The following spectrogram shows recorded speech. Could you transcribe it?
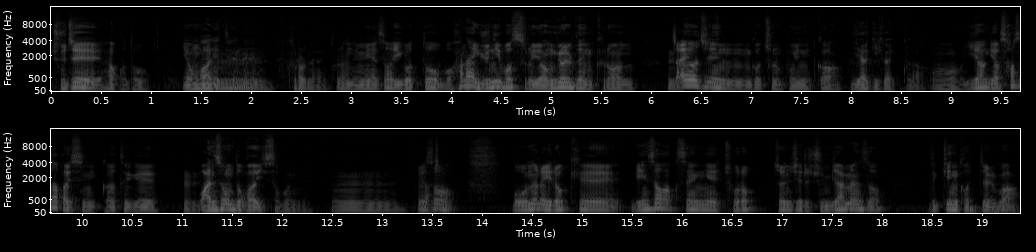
주제하고도 연관이. 음, 그러네. 그런 의미에서 이것도 뭐 하나 의 유니버스로 연결된 그런 음. 짜여진 것처럼 보이니까 이야기가 있구나. 어, 이야기와 서사가 있으니까 되게 음. 완성도가 있어 보이네. 음, 그래서 뭐 오늘은 이렇게 민석 학생의 졸업 전시를 준비하면서 느낀 것들과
